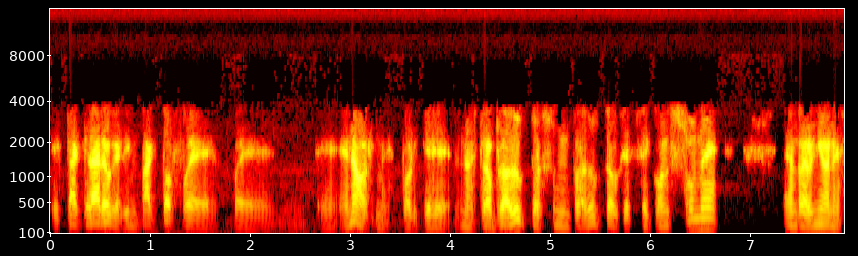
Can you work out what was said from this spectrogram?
está claro que el impacto fue, fue eh, enorme, porque nuestro producto es un producto que se consume en reuniones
